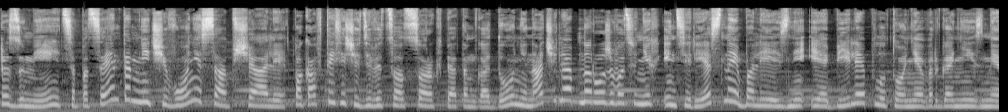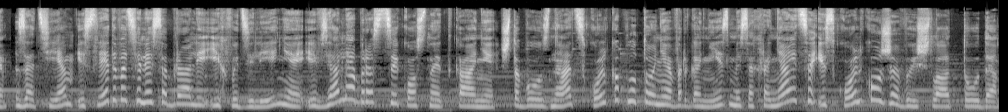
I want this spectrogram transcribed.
Разумеется, пациентам ничего не сообщали, пока в 1945 году не начали обнаруживать у них интересные болезни и обилие плутония в организме. Затем исследователи собрали их выделения и взяли образцы костной ткани, чтобы узнать, сколько плутония в организме сохраняется и сколько уже вышло оттуда.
